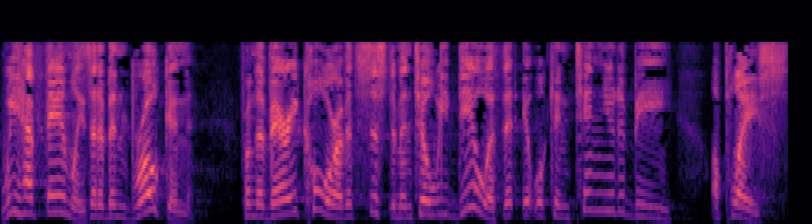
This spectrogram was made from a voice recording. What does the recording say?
We have families that have been broken from the very core of its system. Until we deal with it, it will continue to be a place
